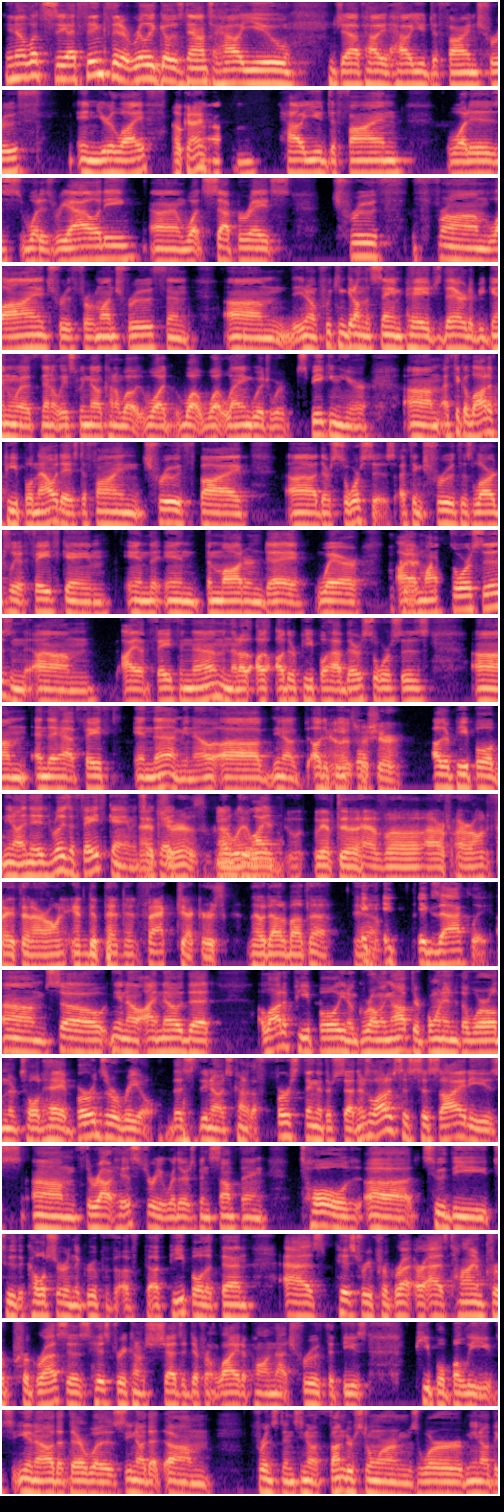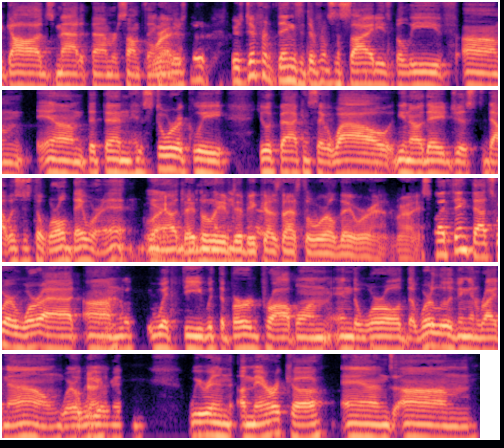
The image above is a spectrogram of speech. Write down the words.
you know, let's see. I think that it really goes down to how you, Jeff, how how you define truth in your life. Okay. Um, how you define what is what is reality and what separates truth from lie, truth from untruth, and um, you know if we can get on the same page there to begin with, then at least we know kind of what what what what language we're speaking here. Um, I think a lot of people nowadays define truth by uh, their sources. I think truth is largely a faith game in the in the modern day, where okay. I have my sources and um, I have faith in them, and then other people have their sources um, and they have faith in them. You know, uh, you know, other yeah, people for sure. Other people, you know, and it really is a faith game. It's that okay. sure is. You know, we, we, we, have to have uh, our our own faith in our own independent fact checkers. No doubt about that. Yeah. exactly. Um, so you know, I know that a lot of people, you know, growing up, they're born into the world and they're told, "Hey, birds are real." This, you know, it's kind of the first thing that they're said. There's a lot of societies um, throughout history where there's been something told uh, to the to the culture and the group of, of, of people that then as history progress or as time pro- progresses history kind of sheds a different light upon that truth that these people believed you know that there was you know that um for instance, you know, thunderstorms were, you know, the gods mad at them or something. Right. There's there's different things that different societies believe um, um, that then historically you look back and say, wow, you know, they just that was just the world they were in. You right. know, they, believed it because that's the world they were in, right? So I think that's where we're at um, with, with the with the bird problem in the world that we're living in right now, where okay. we're in we're in America and um,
